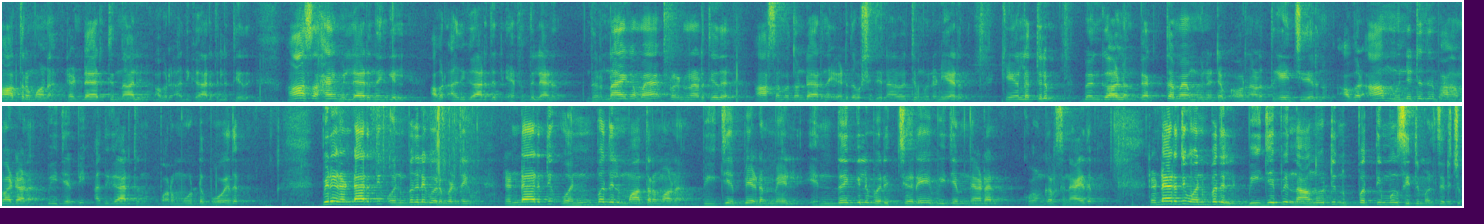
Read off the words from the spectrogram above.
മാത്രമാണ് രണ്ടായിരത്തി നാലിൽ അവർ അധികാരത്തിലെത്തിയത് ആ സഹായം ഇല്ലായിരുന്നെങ്കിൽ അവർ അധികാരത്തിൽ എത്തത്തില്ലായിരുന്നു. നിർണായകമായ പ്രകടനം നടത്തിയത് ആ സമയത്തുണ്ടായിരുന്ന ഇടതുപക്ഷ ജനാധിപത്യ മുന്നണിയായിരുന്നു. കേരളത്തിലും ബംഗാളിലും വ്യക്തമായ മുന്നേറ്റം അവർ നടത്തുകയും ചെയ്തിരുന്നു. അവർ ആ മുന്നേറ്റത്തിന്റെ ഭാഗമായിട്ടാണ് ബി ജെ പി അധികാരത്തിൽ നിന്ന് പുറമോട്ട് പോയത്. പിന്നെ രണ്ടായിരത്തി ഒൻപതിലേക്ക് വരുമ്പോഴത്തേക്കും രണ്ടായിരത്തി ഒൻപതിൽ മാത്രമാണ് ബി ജെ പിയുടെ മേൽ എന്തെങ്കിലും ഒരു ചെറിയ വിജയം നേടാൻ കോൺഗ്രസിനായത് രണ്ടായിരത്തി ഒൻപതിൽ ബി ജെ പി നാനൂറ്റി മുപ്പത്തി മൂന്ന് സീറ്റ് മത്സരിച്ചു.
